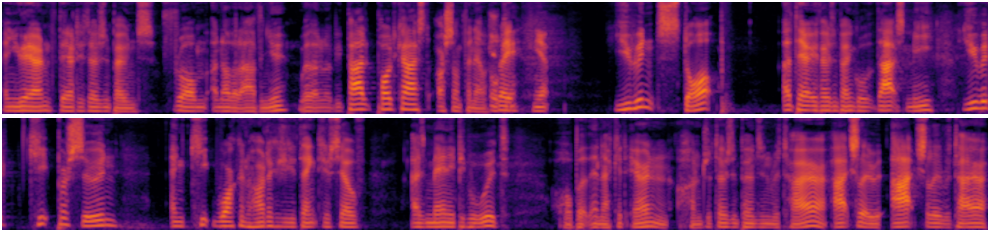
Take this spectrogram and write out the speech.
and you earn 30,000 pounds from another avenue whether it be pad, podcast or something else Okay. right Yep. you wouldn't stop at 30,000 pound go that's me you would keep pursuing and keep working harder because you think to yourself as many people would oh but then I could earn 100,000 pounds and retire. Actually actually retire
